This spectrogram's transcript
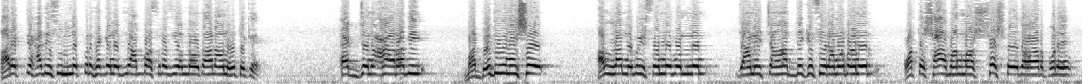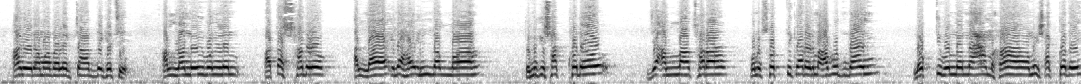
আরেকটি হাদিস উল্লেখ করে থাকেন ইবনে আব্বাস রাদিয়াল্লাহু তাআলা আনহু থেকে। একজন আরবি বা বেদুইন এসে আল্লাহ নবীর সামনে বললেন যে, আমি চাঁদ দেখেছি রমাদানের অর্থাৎ শাহবান মাস শেষ হয়ে যাওয়ার পরে আমি রমাদানের চাঁদ দেখেছি। আল্লাহ নবী বললেন, আতাশহাদু আল্লাহ ইলাহা ইল্লাল্লাহ। তুমি কি সাক্ষ্য দাও যে আল্লাহ ছাড়া কোন সত্যিকারের মাহবুদ নাই? লোকটি বলল, নাম হ্যাঁ আমি সাক্ষ্য দেই।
